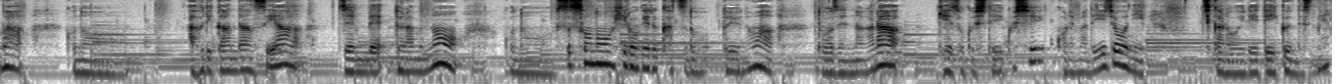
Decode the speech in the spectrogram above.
はこのアフリカンダンスやジェンベドラムのこの裾野を広げる活動というのは当然ながら継続していくしこれまで以上に力を入れていくんですね。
